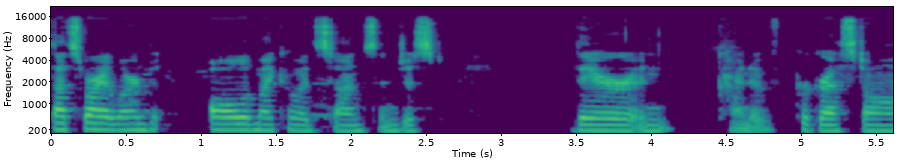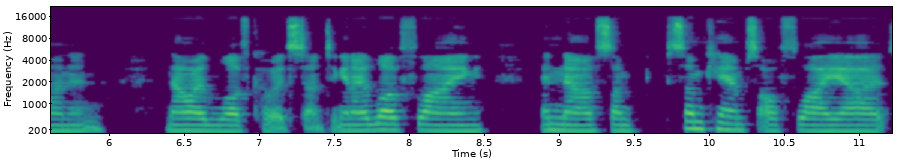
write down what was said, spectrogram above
that's where I learned all of my co ed stunts and just there and kind of progressed on and now I love co-ed stunting and I love flying and now some some camps I'll fly at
